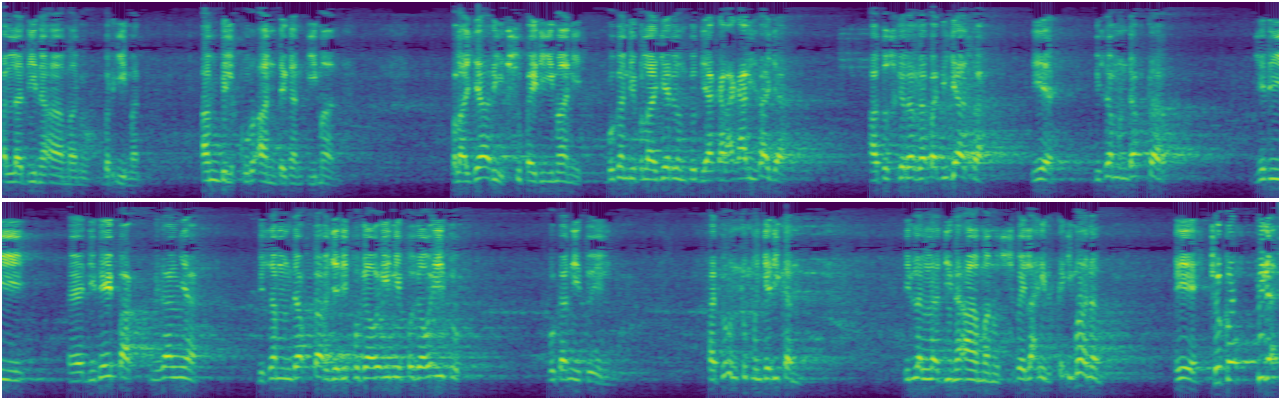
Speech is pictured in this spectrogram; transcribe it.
Alladzina amanu beriman. Ambil Quran dengan iman. Pelajari supaya diimani. Bukan dipelajari untuk diakal-akali saja. Atau sekedar dapat ijazah. Iya. Yeah bisa mendaftar. Jadi eh, di Depak misalnya. Bisa mendaftar jadi pegawai ini pegawai itu. Bukan itu ilmu tapi untuk menjadikan illal ladina amanu supaya lahir keimanan. Eh cukup? Tidak.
